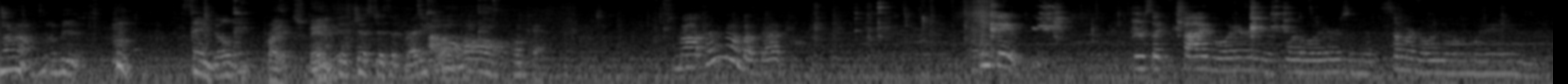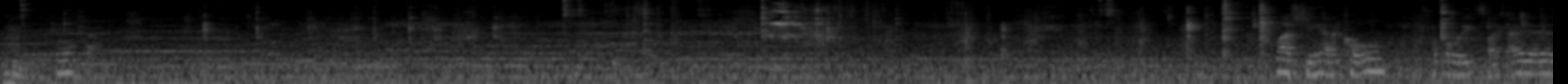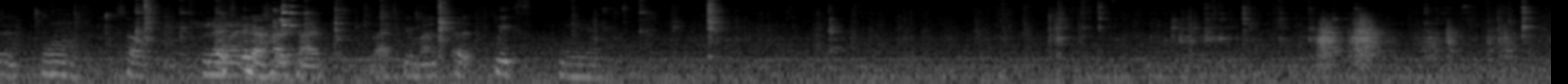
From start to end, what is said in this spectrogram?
No, no, it'll be the same building. Probably expanded. It just isn't ready for them. Oh, okay. Well, I don't know about that. I think they, there's like five lawyers or four lawyers, and some are going their own way, and hmm. Okay. Had a cold a couple weeks like I did, and Mm. so You know, it's I been a hard to- time last few months, uh, weeks. Yeah.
